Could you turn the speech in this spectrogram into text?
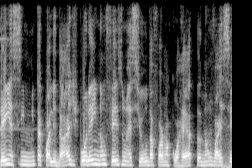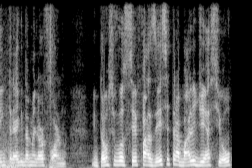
tenha sim muita qualidade, porém não fez um SEO da forma correta, não vai ser entregue da melhor forma. Então, se você fazer esse trabalho de SEO,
